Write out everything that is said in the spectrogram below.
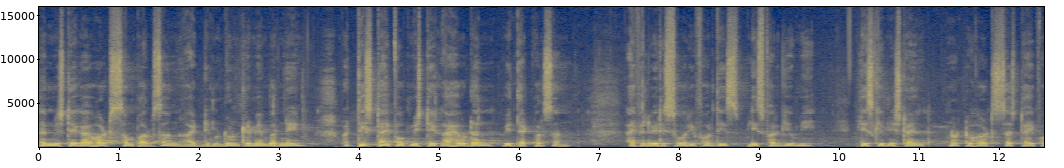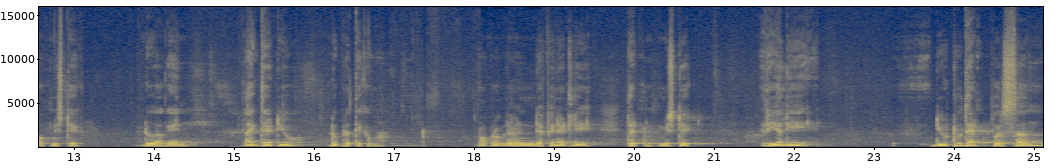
done mistake. I heard some person. I don't remember name, but this type of mistake I have done with that person. I feel very sorry for this. Please forgive me. Please give me strength not to hurt such type of mistake. Do again. Like that you do pratikama. No problem. And definitely that mistake really due to that person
